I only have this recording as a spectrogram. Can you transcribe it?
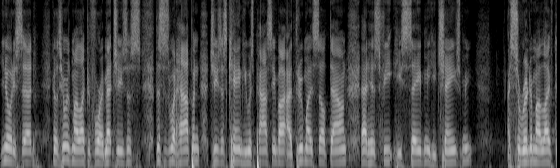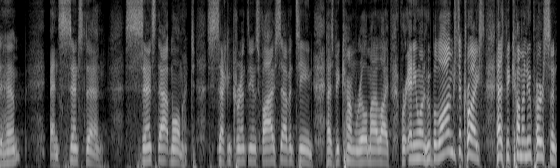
You know what he said? He goes, Here was my life before I met Jesus. This is what happened. Jesus came, he was passing by. I threw myself down at his feet. He saved me, he changed me. I surrendered my life to him. And since then, since that moment 2 corinthians 5.17 has become real in my life. For anyone who belongs to christ has become a new person.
